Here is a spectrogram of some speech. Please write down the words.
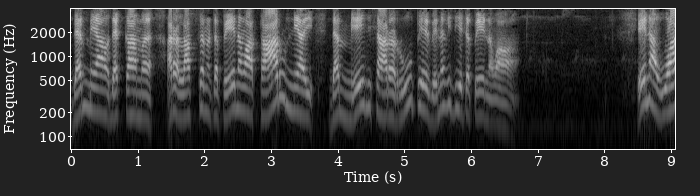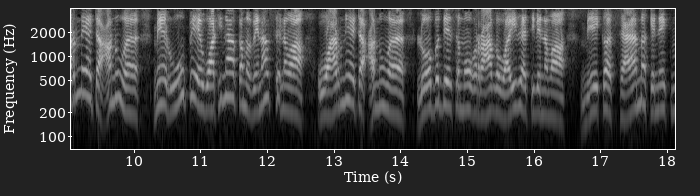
දැන් මෙයාව දැක්කාම අර ලස්සනට පේනවා තාරුණ්‍යයි. දැන් මේ නිසා අර රූපය වෙන විදියට පේනවා. එහෙනම් වර්ණයට අනුව මේ රූපයේ වටිනාකම වෙනස් වෙනවා වර්ණයට අනුව ලෝභ දේශ මොහ රාග වෛර ඇති වෙනවා මේක සෑම කෙනෙක්ම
